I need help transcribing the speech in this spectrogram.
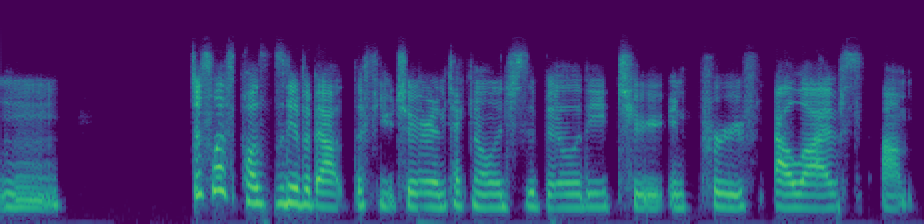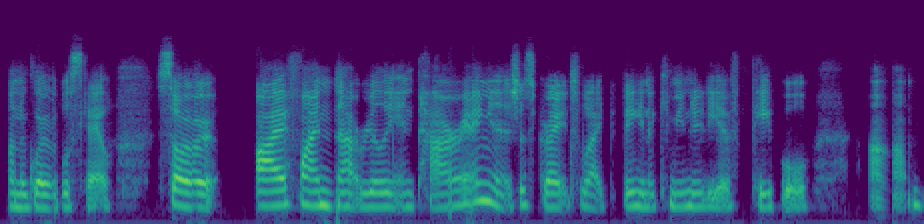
mm, just less positive about the future and technology's ability to improve our lives um, on a global scale. So I find that really empowering, and it's just great to like be in a community of people um,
